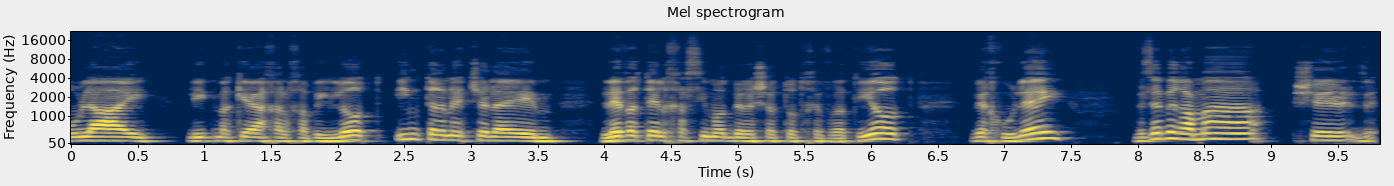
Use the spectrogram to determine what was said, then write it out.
אולי להתמקח על חבילות אינטרנט שלהם, לבטל חסימות ברשתות חברתיות וכולי, וזה ברמה שזה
